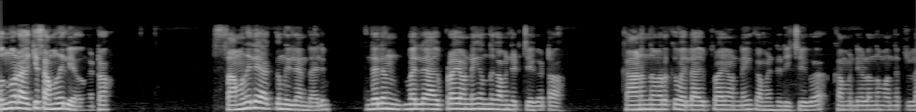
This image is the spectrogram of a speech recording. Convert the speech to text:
ഒന്നുകൂടെ ആക്കി സമനിലയാകും കേട്ടോ. സമനിലയാക്കുന്നില്ല എന്തായാലും. എന്തായാലും വല്ല അഭിപ്രായം ഉണ്ടെങ്കിൽ ഒന്ന് കമന്റ് അടിച്ചേക്കുക കേട്ടോ. കാണുന്നവർക്ക് വല്ല അഭിപ്രായം ഉണ്ടെങ്കിൽ കമന്റ് അടിച്ചേക്കുക കമന്റുകളൊന്നും വന്നിട്ടില്ല.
